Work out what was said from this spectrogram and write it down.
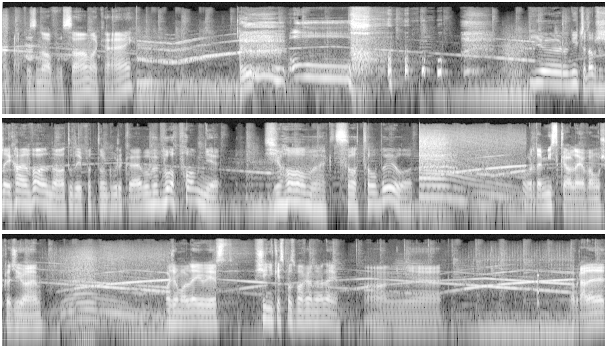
Dobra, tu znowu są, okej. Uuu. Piernicze, dobrze, że jechałem wolno tutaj pod tą górkę, bo by było po mnie. Ziomek, co to było? Kurde, miskę olejową uszkodziłem. Poziom oleju jest... Silnik jest pozbawiony oleju. O nie. Dobra, ale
